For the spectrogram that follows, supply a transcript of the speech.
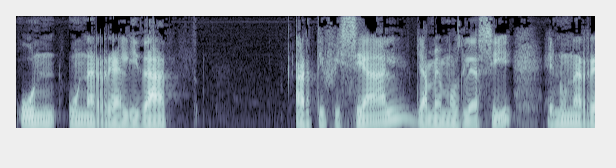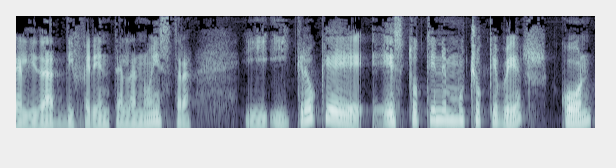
un, una realidad artificial, llamémosle así, en una realidad diferente a la nuestra. Y, creo que esto tiene mucho que ver con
